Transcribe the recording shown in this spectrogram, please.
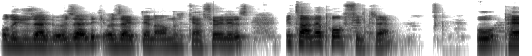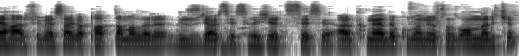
O da güzel bir özellik. Özelliklerini anlatırken söyleriz. Bir tane pop filtre. Bu P harfi vesaire patlamaları, rüzgar sesi, hışırtı sesi artık nerede kullanıyorsanız onlar için.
